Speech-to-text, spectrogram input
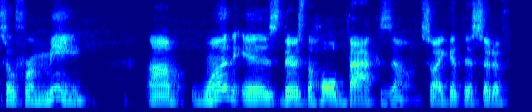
So for me, um, one is there's the whole back zone. So I get this sort of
